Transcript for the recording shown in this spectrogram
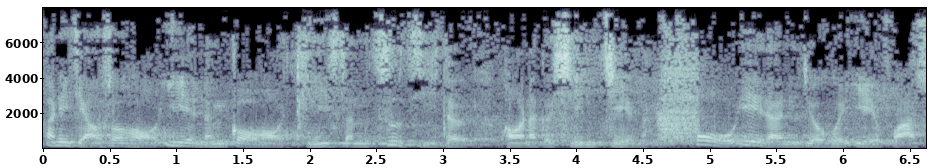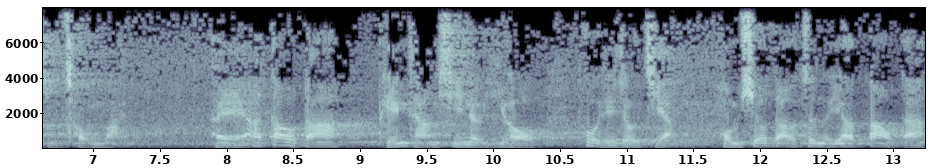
啊，你假如说哦，越能够哦提升自己的哦那个心境啊，哦，越来你就会越发喜充满。哎，啊，到达平常心了以后，或者就讲，我们修道真的要到达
